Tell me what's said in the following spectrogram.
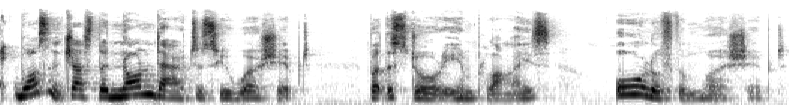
It wasn't just the non doubters who worshipped, but the story implies all of them worshipped.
